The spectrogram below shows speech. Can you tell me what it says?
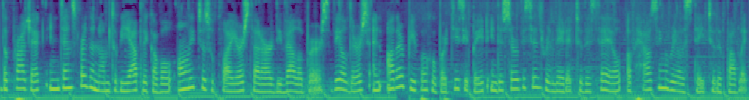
The project intends for the NOM to be applicable only to suppliers that are developers, builders, and other people who participate in the services related to the sale of housing real estate to the public.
